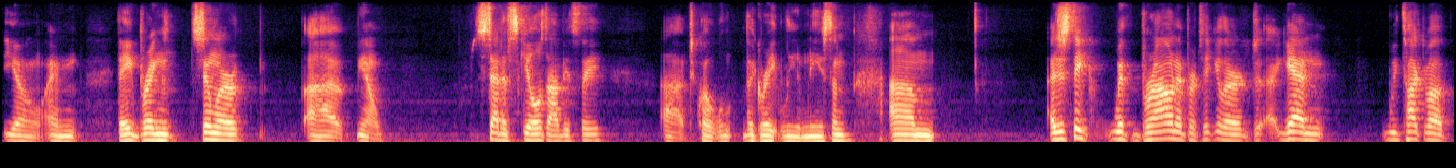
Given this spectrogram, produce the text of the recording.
you know, and they bring similar, uh, you know, set of skills. Obviously, uh, to quote the great Liam Neeson. Um, I just think with Brown in particular, again, we talked about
